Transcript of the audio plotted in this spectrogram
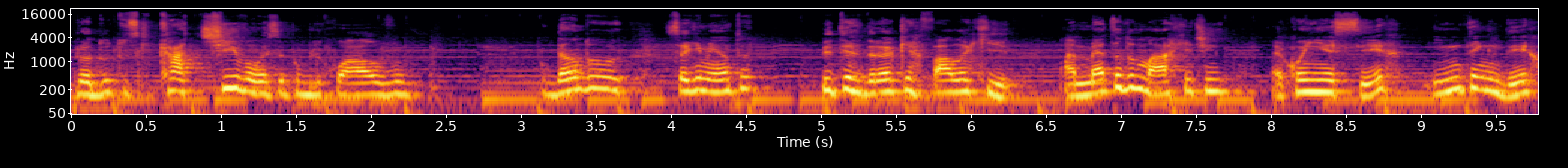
produtos que cativam esse público-alvo. Dando segmento, Peter Drucker fala que a meta do marketing é conhecer e entender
